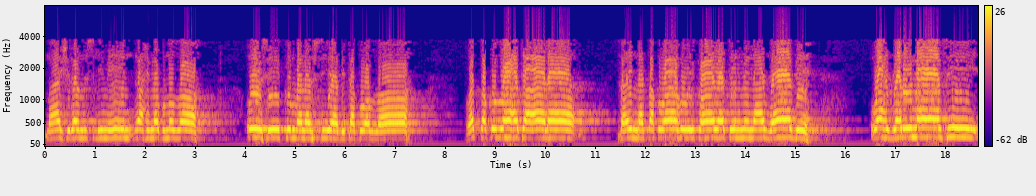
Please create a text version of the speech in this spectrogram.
معاشر المسلمين رحمكم الله أوصيكم ونفسي بتقوى الله. واتقوا الله تعالى فإن تقواه وقاية من عذابه واهذروا المعاصي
